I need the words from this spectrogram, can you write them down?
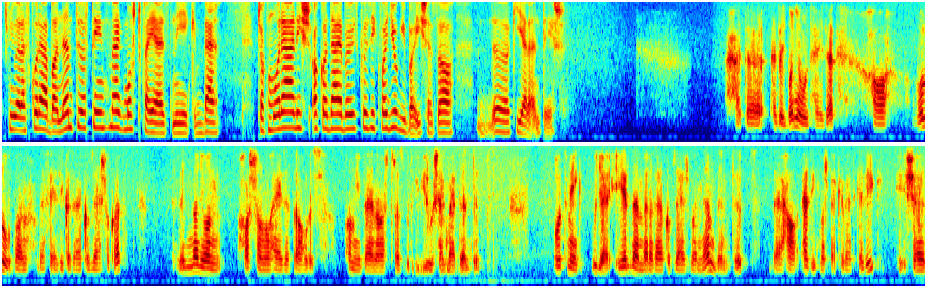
és mivel ez korábban nem történt meg, most fejeznék be. Csak morális akadályba ütközik, vagy jogiba is ez a uh, kijelentés? Hát ez egy bonyolult helyzet. Ha valóban befejezik az elkobzásokat, ez egy nagyon hasonló helyzet ahhoz, amiben a Strasburgi Bíróság már döntött. Ott még ugye érdemben az elkobzásban nem döntött, de ha ez itt most bekövetkezik, és ez,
